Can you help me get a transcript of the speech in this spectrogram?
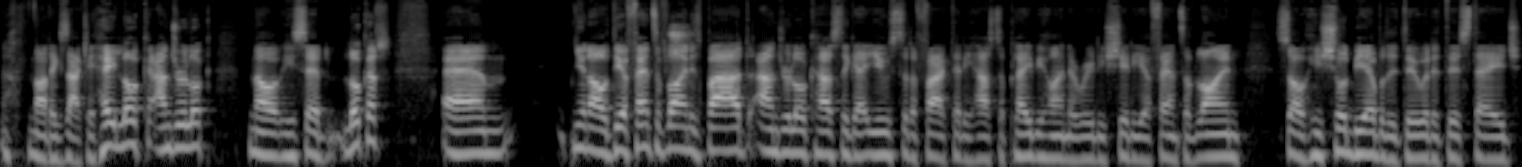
not exactly. Hey, look, Andrew look. No, he said, look at. Um, you know, the offensive line is bad. Andrew Luck has to get used to the fact that he has to play behind a really shitty offensive line. So he should be able to do it at this stage,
